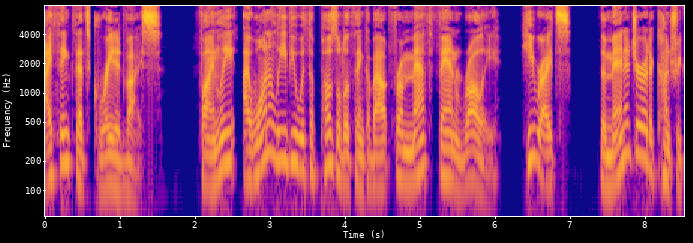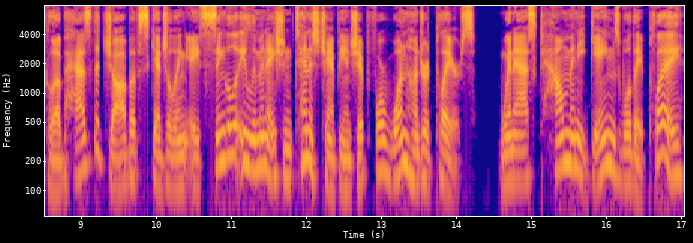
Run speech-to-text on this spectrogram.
I think that's great advice. Finally, I want to leave you with a puzzle to think about from math fan Raleigh. He writes, the manager at a country club has the job of scheduling a single elimination tennis championship for 100 players. When asked how many games will they play,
